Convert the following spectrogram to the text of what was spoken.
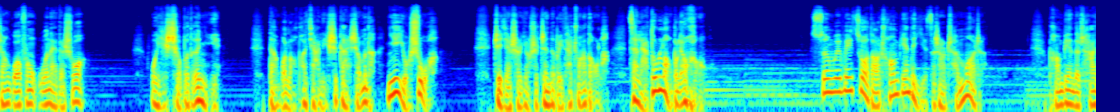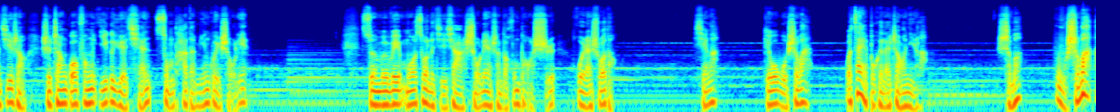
张国峰无奈地说：“我也舍不得你，但我老婆家里是干什么的，你也有数啊。这件事要是真的被他抓到了，咱俩都落不了好。”孙薇薇坐到窗边的椅子上沉默着，旁边的茶几上是张国峰一个月前送她的名贵手链。孙薇薇摩挲了几下手链上的红宝石，忽然说道：“行啊，给我五十万，我再也不会来找你了。”“什么？五十万？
